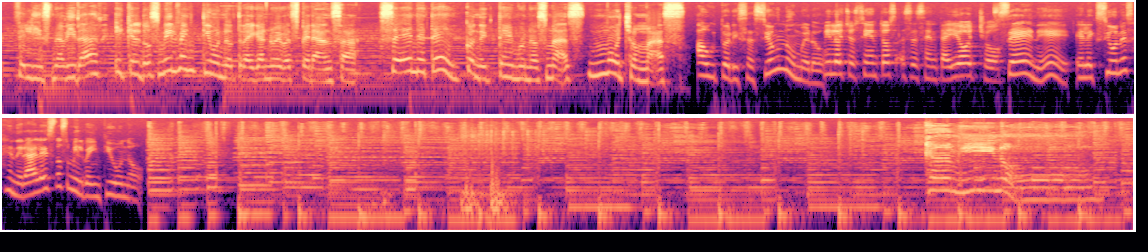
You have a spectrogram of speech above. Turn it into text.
Feliz Navidad y que el 2021 traiga nueva esperanza. CNT, conectémonos más, mucho más. Autorización número 1868. CNE, Elecciones Generales 2021. Camino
